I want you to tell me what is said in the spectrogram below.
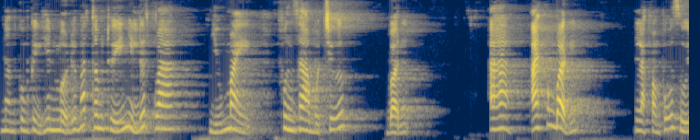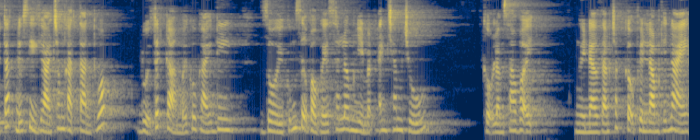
Nam Cung Kình Hiên mở đôi mắt thâm thúy nhìn lướt qua, nhíu mày, phun ra một chữ, bận. À, ai không bận? Lạc Phẩm Vũ rúi tắt điếu xì gà trong gạt tàn thuốc, đuổi tất cả mấy cô gái đi rồi cũng dựa vào ghế salon nhìn mặt anh chăm chú. Cậu làm sao vậy? Người nào dám chấp cậu phiền lòng thế này?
